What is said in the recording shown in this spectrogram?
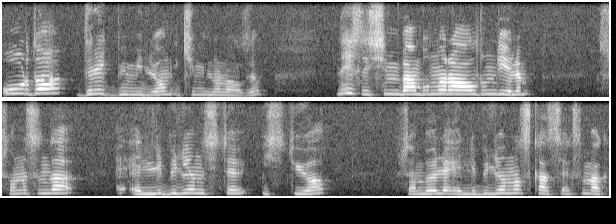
Orada direkt 1 milyon 2 milyon alacağım. Neyse şimdi ben bunları aldım diyelim. Sonrasında 50 milyon işte istiyor. Sen böyle 50 milyon nasıl kasacaksın? Bak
